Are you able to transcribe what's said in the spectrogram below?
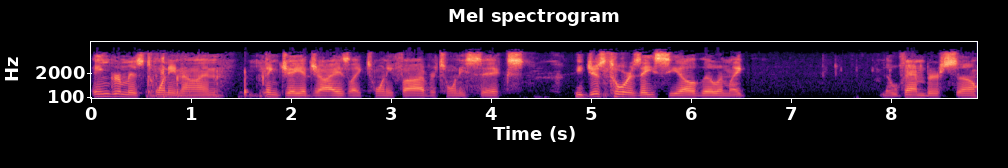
Ingram is 29. I think Jay Ajayi is like 25 or 26. He just tore his ACL though in like November. So,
